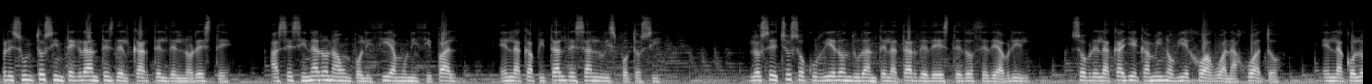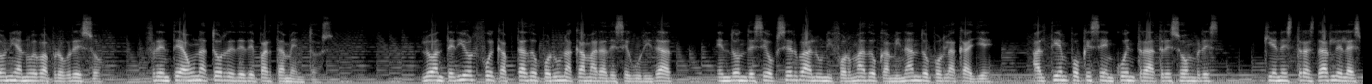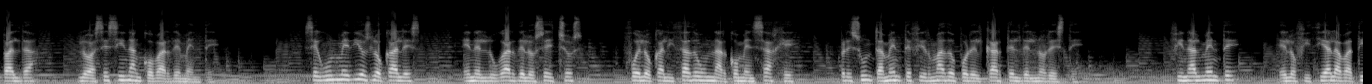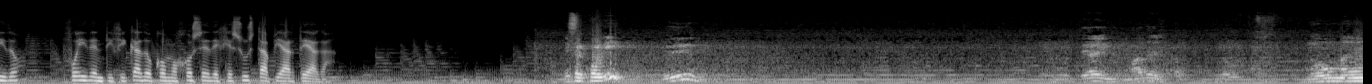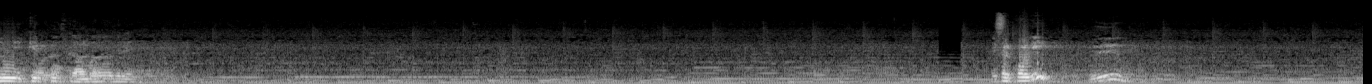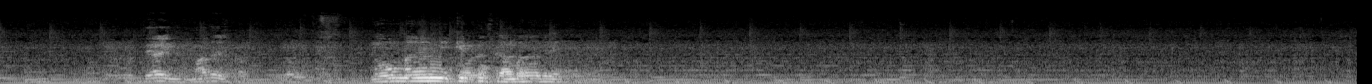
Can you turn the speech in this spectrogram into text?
Presuntos integrantes del cártel del noreste, asesinaron a un policía municipal, en la capital de San Luis Potosí. Los hechos ocurrieron durante la tarde de este 12 de abril, sobre la calle Camino Viejo a Guanajuato, en la colonia Nueva Progreso, frente a una torre de departamentos. Lo anterior fue captado por una cámara de seguridad, en donde se observa al uniformado caminando por la calle, al tiempo que se encuentra a tres hombres, quienes tras darle la espalda, lo asesinan cobardemente. Según medios locales, en el lugar de los hechos, fue localizado un narcomensaje, presuntamente firmado por el cártel del noreste. Finalmente, el oficial abatido, fue identificado como José de Jesús Tapia Arteaga. ¿Es el poli? Sí. Madre, No mami, qué poca madre. ¿Es el poli? Sí. Mi madre, No mami, qué poca madre.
